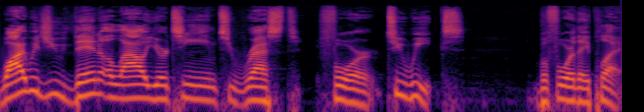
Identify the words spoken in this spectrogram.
why would you then allow your team to rest for two weeks before they play?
